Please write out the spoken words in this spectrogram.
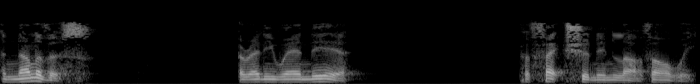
And none of us are anywhere near perfection in love, are we?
